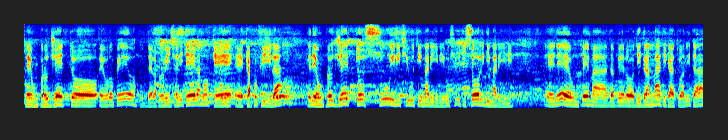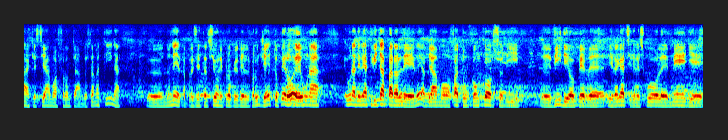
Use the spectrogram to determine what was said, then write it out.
È un progetto europeo della provincia di Teramo che è capofila ed è un progetto sui rifiuti marini, rifiuti solidi marini ed è un tema davvero di drammatica attualità che stiamo affrontando. Stamattina eh, non è la presentazione proprio del progetto, però è una, una delle attività parallele, abbiamo fatto un concorso di eh, video per eh, i ragazzi delle scuole medie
